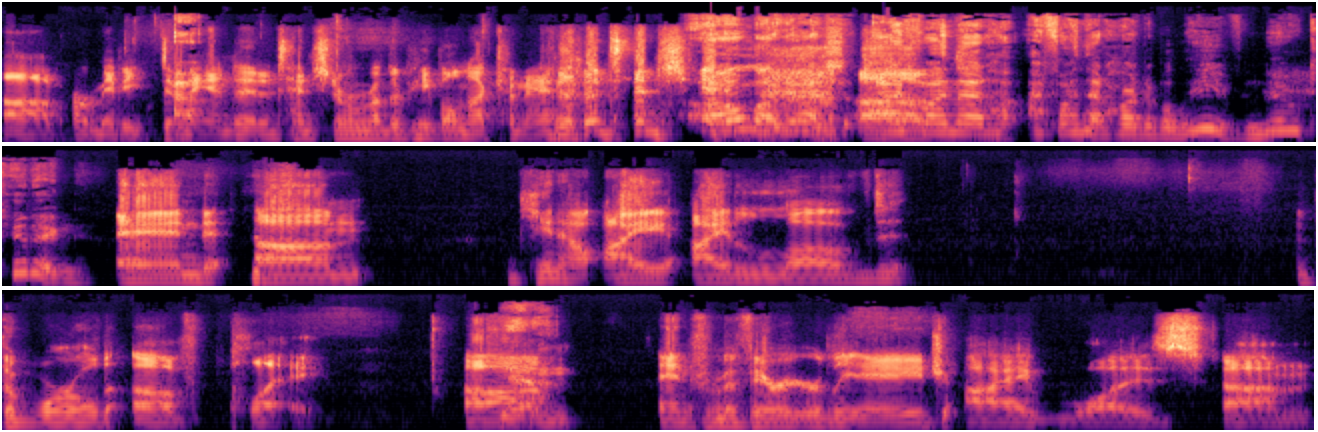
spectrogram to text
uh, or maybe demanded attention from other people, not commanded attention. oh my gosh i Uh, find that i find that hard to believe no kidding and um you know i i loved the world of play um Yeah. and from a very early age i was um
